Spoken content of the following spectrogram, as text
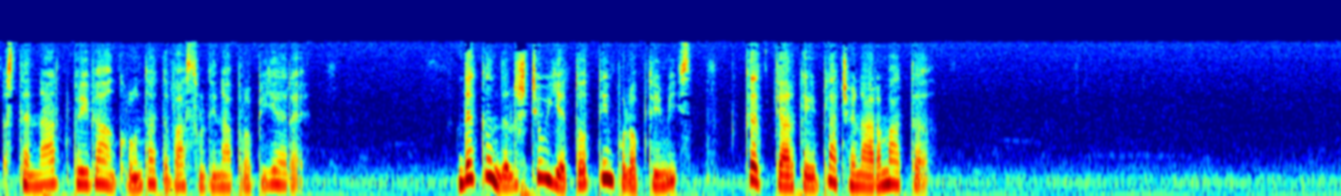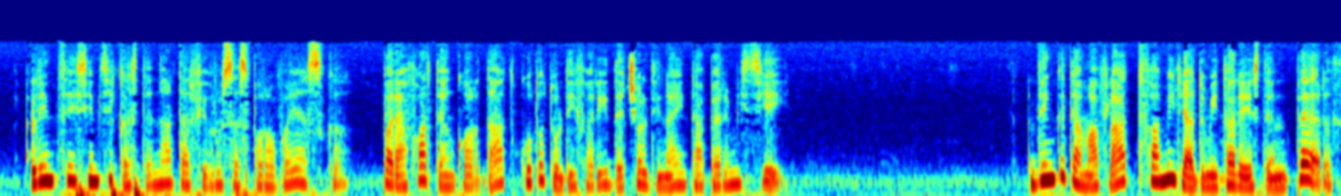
Stenard privea încruntat vasul din apropiere. De când îl știu, e tot timpul optimist. Cred chiar că îi place în armată." Linței simți că Stenard ar fi vrut să sporovăiască. Părea foarte încordat, cu totul diferit de cel dinaintea permisiei. Din câte am aflat, familia dumitale este în Perth."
